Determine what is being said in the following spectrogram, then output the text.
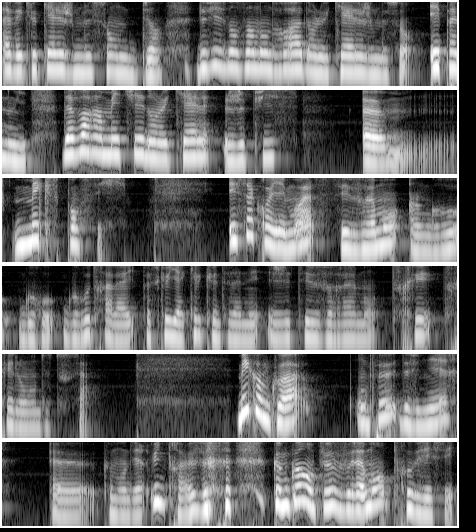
avec lequel je me sens bien, de vivre dans un endroit dans lequel je me sens épanouie, d'avoir un métier dans lequel je puisse euh. Et ça, croyez-moi, c'est vraiment un gros, gros, gros travail parce qu'il y a quelques années, j'étais vraiment très, très loin de tout ça. Mais comme quoi, on peut devenir, euh, comment dire, une preuve, comme quoi on peut vraiment progresser.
